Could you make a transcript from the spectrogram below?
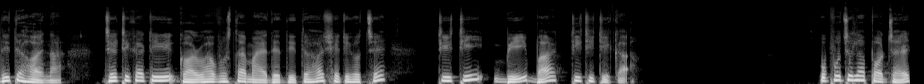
দিতে হয় না। যে টিকাটি গর্ভাবস্থায় মায়েদের দিতে হয় সেটি হচ্ছে টিটি বি বা টিটি টিকা। উপজেলা পর্যায়ে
